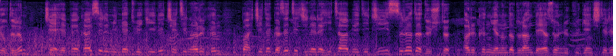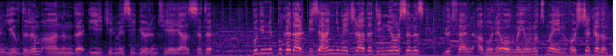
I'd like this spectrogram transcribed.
Yıldırım, CHP Kayseri Milletvekili Çetin Arık'ın bahçede gazetecilere hitap edeceği sırada düştü. Arık'ın yanında duran beyaz önlüklü gençlerin Yıldırım anında irkilmesi görüntüye yansıdı. Bugünlük bu kadar. Bizi hangi mecrada dinliyorsanız lütfen abone olmayı unutmayın. Hoşçakalın.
